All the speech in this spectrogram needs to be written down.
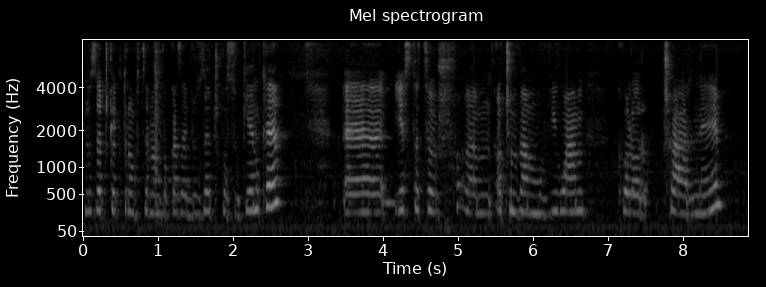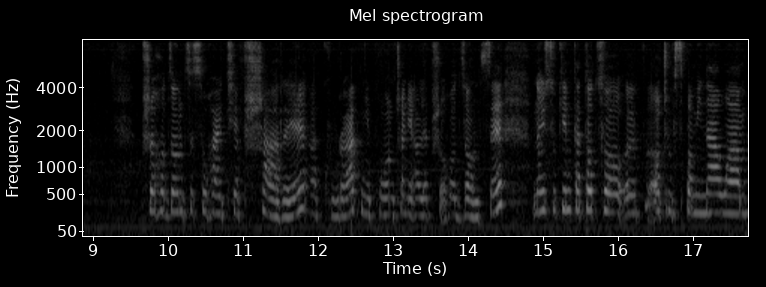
bluzeczkę, którą chcę Wam pokazać, bluzeczko, sukienkę. E, Jest to, co już em, o czym Wam mówiłam, kolor czarny, przechodzący, słuchajcie, w szary akurat, nie połączenie, ale przechodzący. No i sukienka to, co, e, o czym wspominałam,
